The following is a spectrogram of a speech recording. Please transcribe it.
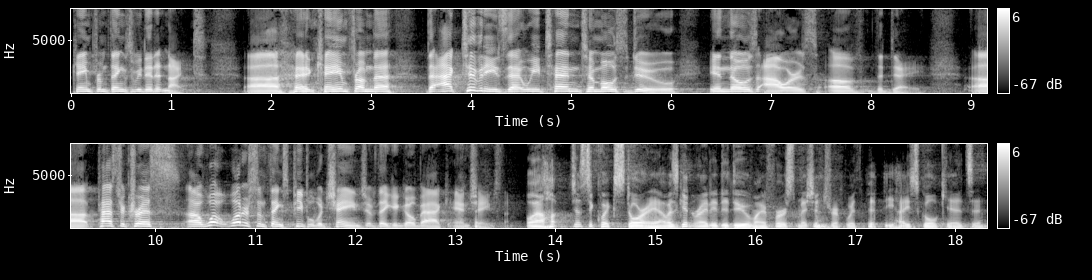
came from things we did at night uh, and came from the, the activities that we tend to most do in those hours of the day. Uh, Pastor Chris, uh, what, what are some things people would change if they could go back and change them? Well, just a quick story. I was getting ready to do my first mission trip with 50 high school kids, and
